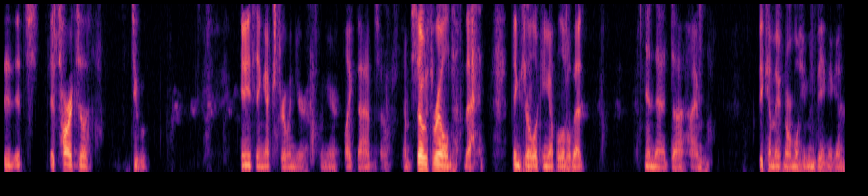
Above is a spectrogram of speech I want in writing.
it, it's it's hard to do anything extra when you're when you're like that. So I'm so thrilled that things are looking up a little bit, and that uh, I'm becoming a normal human being again.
